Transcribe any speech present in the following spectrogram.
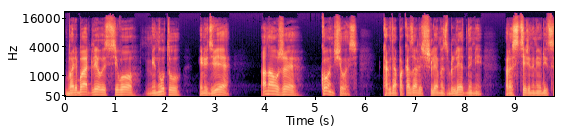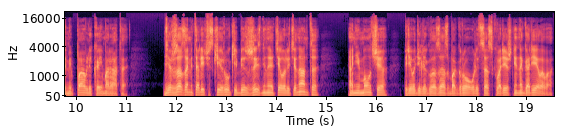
Борьба длилась всего минуту или две. Она уже кончилась, когда показались шлемы с бледными, растерянными лицами Павлика и Марата. Держа за металлические руки безжизненное тело лейтенанта, они молча переводили глаза с багрового лица Скворешни на Горелого,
